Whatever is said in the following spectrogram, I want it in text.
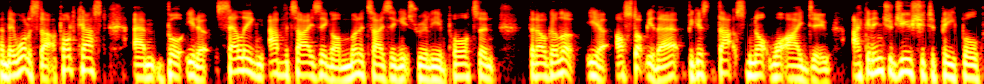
and they want to start a podcast. Um, but you know, selling, advertising, or monetizing it's really important. Then I'll go look. Yeah, I'll stop you there because that's not what I do. I can introduce you to people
